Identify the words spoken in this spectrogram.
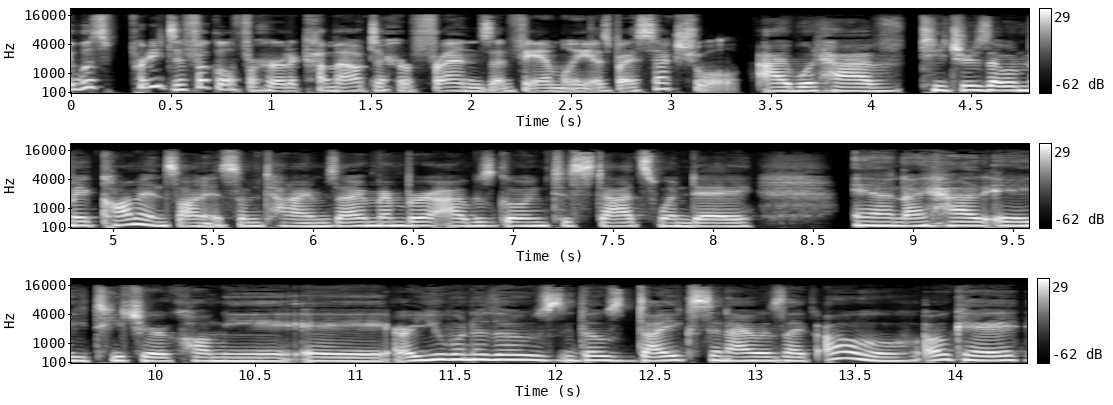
it was pretty difficult for her to come out to her friends and family as bisexual. I would have teachers that would make comments on it sometimes. I remember I was going to stats one day and I had a teacher call me a are you one of those those dykes and I was like, "Oh, okay."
